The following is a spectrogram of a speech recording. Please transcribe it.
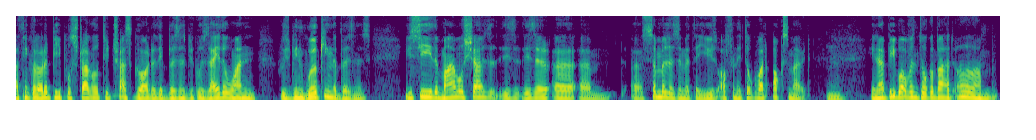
I think a lot of people struggle to trust God with their business because they're the one who's been working the business. You see, the Bible shows that there's, there's a, a, um, a symbolism that they use often. They talk about ox mode. Mm. You know, people often talk about, oh, I'm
